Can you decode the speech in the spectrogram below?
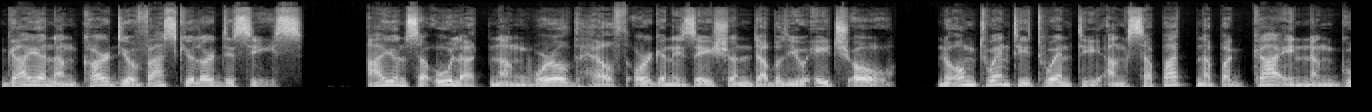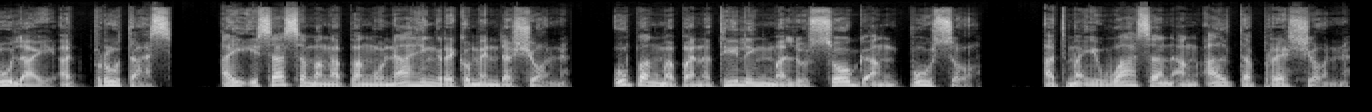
gaya ng cardiovascular disease. Ayon sa ulat ng World Health Organization WHO, Noong 2020 ang sapat na pagkain ng gulay at prutas ay isa sa mga pangunahing rekomendasyon upang mapanatiling malusog ang puso at maiwasan ang alta presyon,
